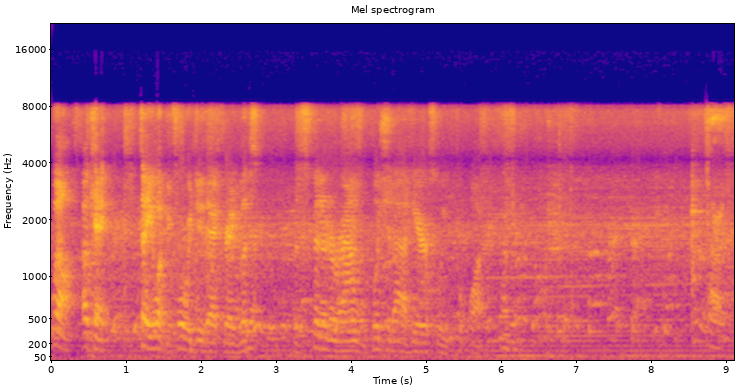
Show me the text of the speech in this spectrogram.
Well, okay. Tell you what, before we do that, Greg, let's let's spin it around and push it out here so we can put water. Okay. All right.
